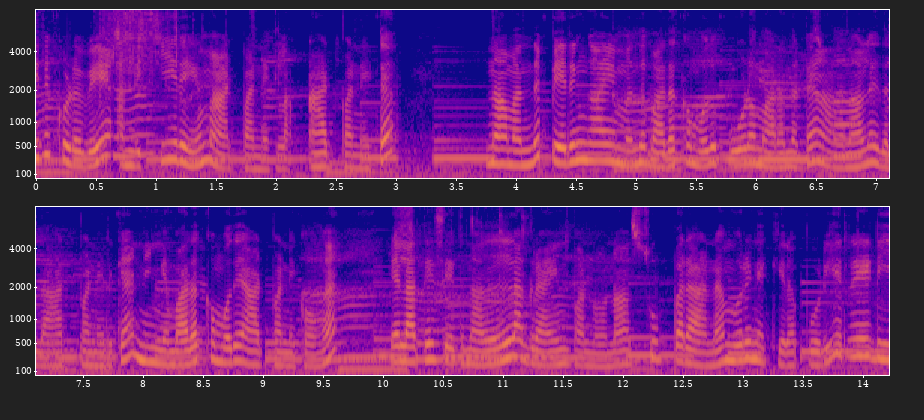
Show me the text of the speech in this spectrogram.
இது கூடவே அந்த கீரையும் ஆட் பண்ணிக்கலாம். ஆட் பண்ணிவிட்டு நான் வந்து பெருங்காயம் வந்து வதக்கும் போது போட மறந்துட்டேன். அதனால் இதில் ஆட் பண்ணியிருக்கேன். நீங்கள் வதக்கும் போதே ஆட் பண்ணிக்கோங்க. எல்லாத்தையும் சேர்த்து நல்லா கிரைண்ட் பண்ணோன்னா சூப்பரான முருங்கைக்கீரை பொடி ரெடி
